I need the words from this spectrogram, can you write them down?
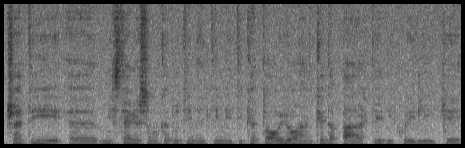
certi eh, misteri sono caduti nel dimenticatoio anche da parte di quelli che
